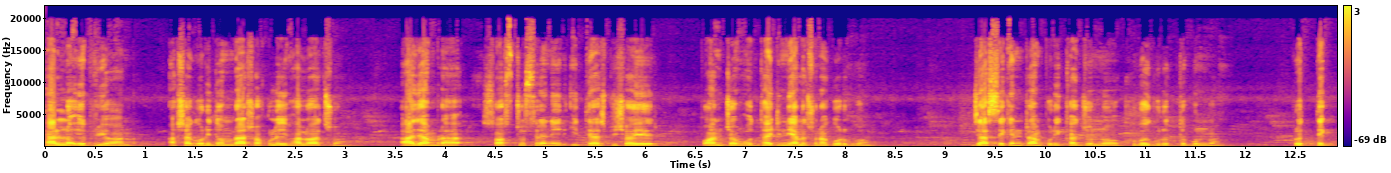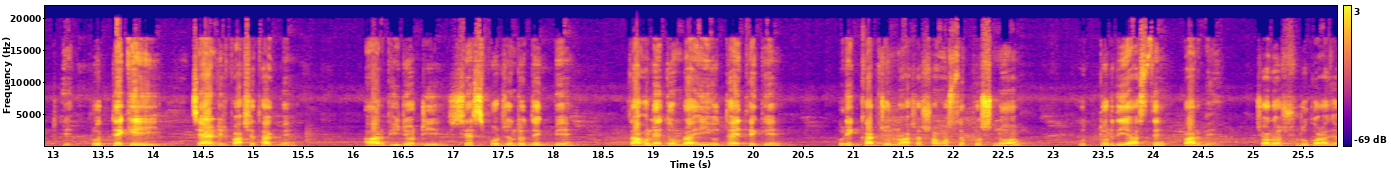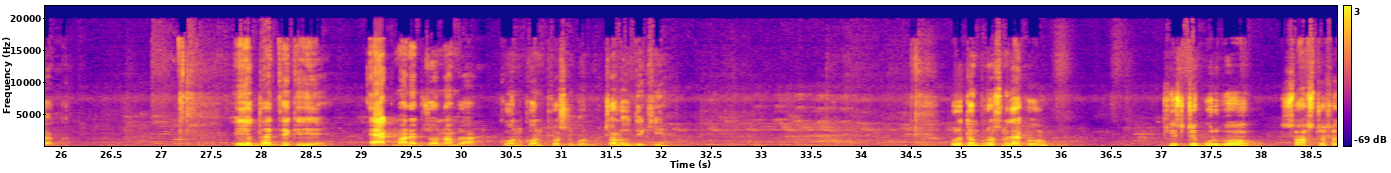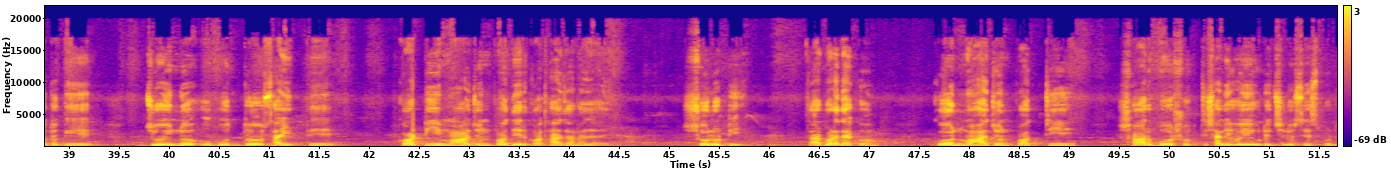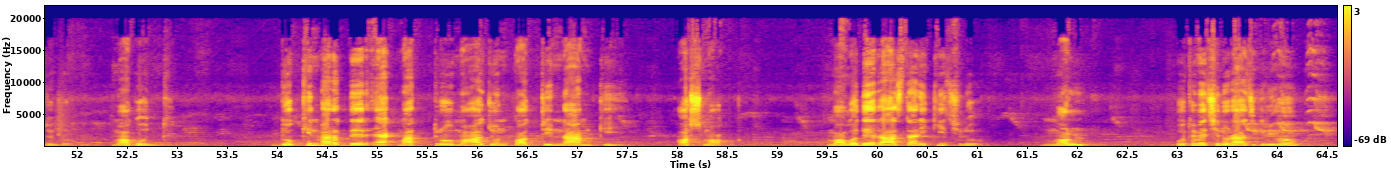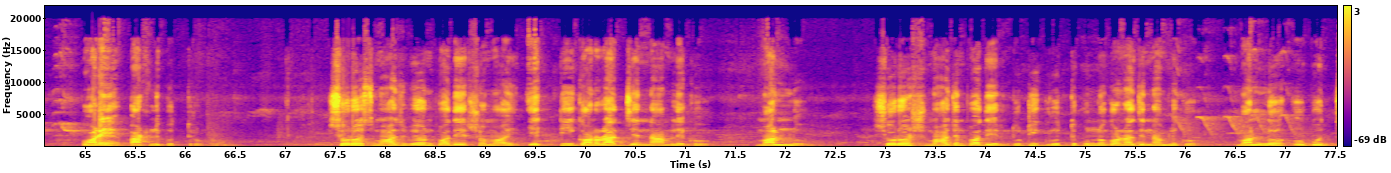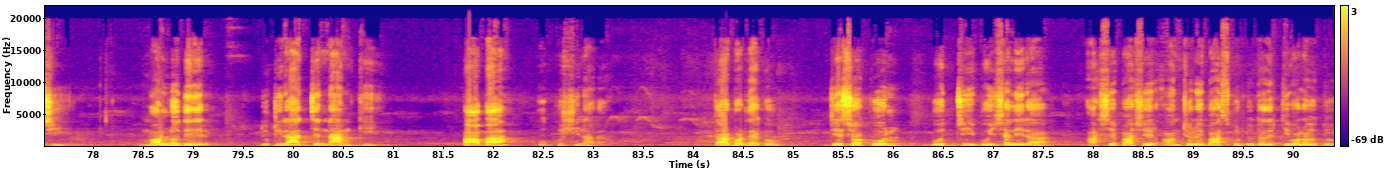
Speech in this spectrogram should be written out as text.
Hello everyone, আশা করি তোমরা সকলেই ভালো আছো। আজ আমরা ষষ্ঠ শ্রেণির ইতিহাস বিষয়ের পঞ্চম অধ্যায়টি নিয়ে আলোচনা করব, যা সেকেন্ড টার্ম পরীক্ষার জন্য খুবই গুরুত্বপূর্ণ। প্রত্যেক, প্রত্যেকেই চ্যানেলটির পাশে থাকবে আর ভিডিওটি শেষ পর্যন্ত দেখবে। তাহলে তোমরা এই অধ্যায় থেকে পরীক্ষার জন্য আসা সমস্ত প্রশ্ন উত্তর দিয়ে আসতে পারবে। চলো শুরু করা যাক। এই অধ্যায় থেকে এক মানের জন্য আমরা কোন কোন প্রশ্ন করব? চলো দেখি। প্রথম প্রশ্ন দেখো। খ্রিস্টপূর্ব ষষ্ঠ শতকে জৈন ও বৌদ্ধ সাহিত্যে কটি মহাজন পদের কথা জানা যায়? ষোলোটি। তারপরে দেখো, কোন মহাজন পদটি সর্বশক্তিশালী হয়ে উঠেছিল শেষ পর্যন্ত? মগধ। দক্ষিণ ভারতের একমাত্র মহাজন পদটির নাম কি? অসমক মগধের রাজধানী কি ছিল? মল, প্রথমে ছিল রাজগৃহ, পরে পাটলিপুত্র। ষোড়শ মহাজন পদের সময় একটি গণরাজ্যের নাম লেখো, মল্ল। ষোড়শ মহাজন পদের দুটি গুরুত্বপূর্ণ গণরাজ্যের নাম লেখো, মল্ল ও বজ্জি। মল্লদের দুটি রাজ্যের নাম কি? পাবা ও কুশিনারা। তারপর দেখো, যে সকল বজ্জি বৈশালীরা আশেপাশের অঞ্চলে বাস করতো, তাদের কি বলা হতো?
